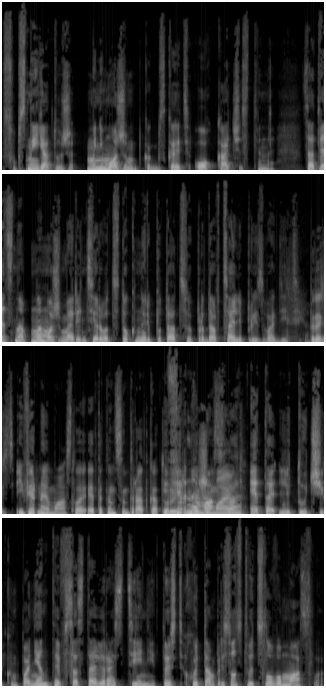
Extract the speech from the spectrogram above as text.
собственно, и я тоже, мы не можем, как бы сказать, о, качественно. Соответственно, мы можем ориентироваться только на репутацию продавца или производителя. Подождите, эфирное масло – это концентрат, который Эфирное выжимают... масло – это летучие компоненты в составе растений. То есть, хоть там присутствует слово масло,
